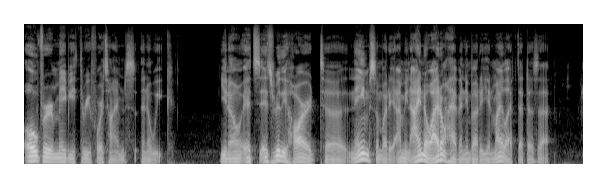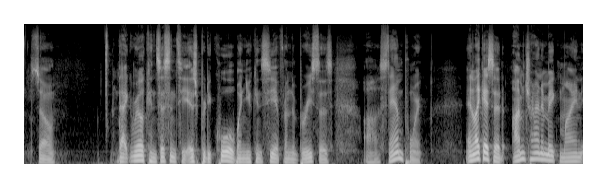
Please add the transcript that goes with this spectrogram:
over maybe three, four times in a week? You know, it's it's really hard to name somebody. I mean, I know I don't have anybody in my life that does that. So that real consistency is pretty cool when you can see it from the barista's uh, standpoint. And like I said, I'm trying to make mine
